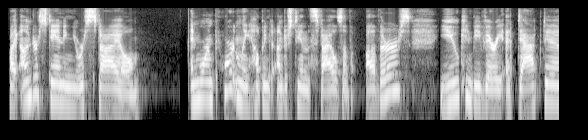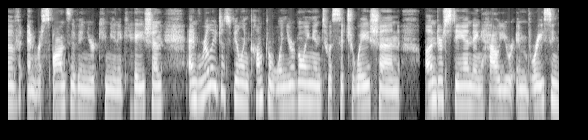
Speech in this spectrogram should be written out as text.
by understanding your style, and more importantly, helping to understand the styles of others, you can be very adaptive and responsive in your communication and really just feeling comfortable when you're going into a situation, understanding how you're embracing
